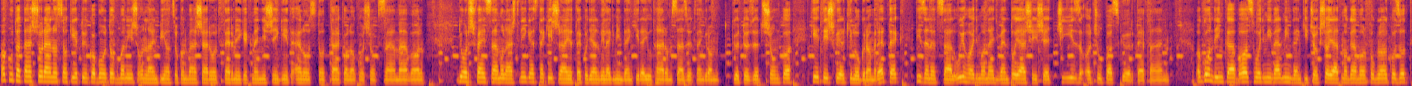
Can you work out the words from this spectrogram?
A kutatás során a szakértők a boltokban és online piacokon vásárolt termékek mennyiségét elosztották a lakosok számával. Gyors fejszámolást végeztek, és rájöttek, hogy elvileg mindenkire jut 350 g kötözött sonka, 2,5 kg retek, 15 szál újhagyma, 40 tojás és egy cheese a csupasz körtefán. A gond inkább az, hogy mivel mindenki csak saját magával foglalkozott,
